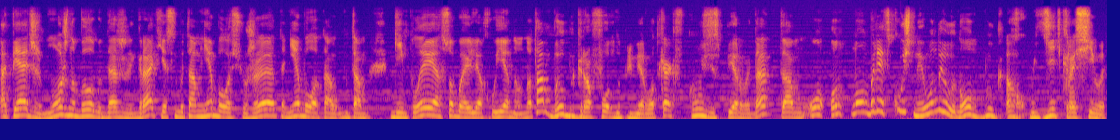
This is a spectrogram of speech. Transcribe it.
опять же, можно было бы даже играть, если бы там не было сюжета, не было там, там геймплея особо или охуенного, но там был бы графон, например, вот как в Крузис первый, да? Там он, он, ну, он, блядь, скучный и унылый, но он был охуеть красивый.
